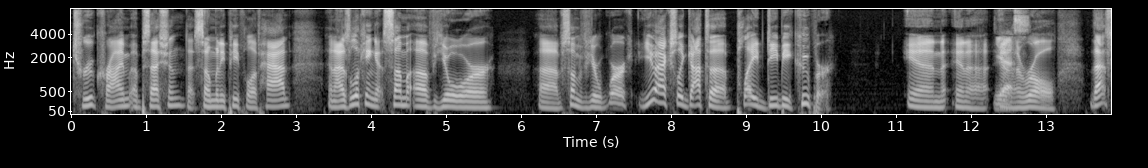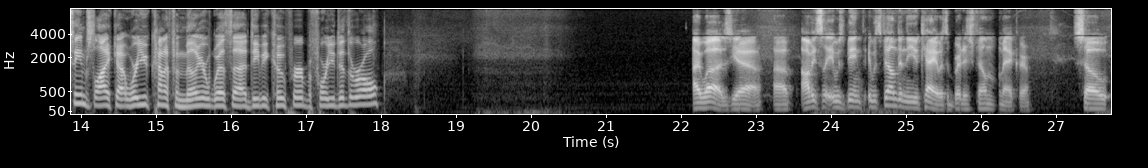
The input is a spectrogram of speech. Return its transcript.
true crime obsession that so many people have had. And I was looking at some of your uh, some of your work. You actually got to play DB Cooper in in a yes. in a role. That seems like uh, were you kind of familiar with uh, DB Cooper before you did the role? I was, yeah. Uh, obviously, it was being it was filmed in the UK. It was a British filmmaker, so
